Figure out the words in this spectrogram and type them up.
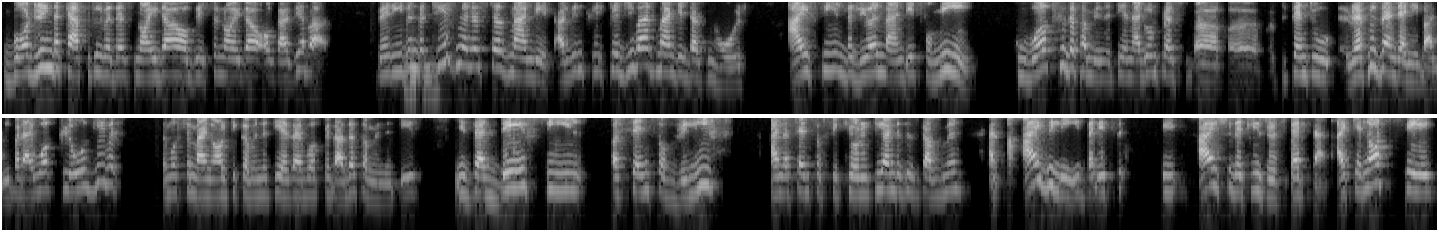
bordering the capital, whether it's Noida or Greater Noida or Ghaziabad, where even the Mhm. chief minister's mandate, Arvind Ke- Kejriwal's mandate doesn't hold. I feel the real mandate for me, who works with the community, and I don't press, uh, uh, pretend to represent anybody, but I work closely with the Muslim minority community as I work with other communities, is that they feel a sense of relief and a sense of security under this government. And I- believe that it's, it- I should at least respect that. I cannot say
